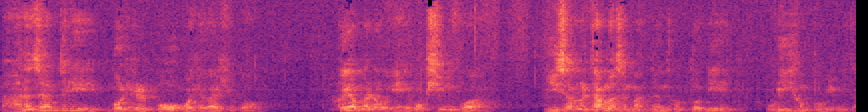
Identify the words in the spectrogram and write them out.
많은 사람들이 머리를 모으고 해가지고 그야말로 애국심과 이상을 담아서 만든 헌법이 우리 헌법입니다.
